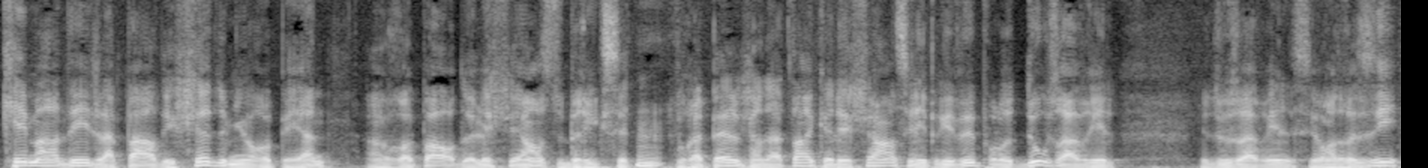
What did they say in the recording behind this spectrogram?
quémander de la part des chefs de l'Union européenne un report de l'échéance du Brexit. Je vous rappelle, Jonathan, que l'échéance, elle est prévue pour le 12 avril. Le 12 avril, c'est vendredi.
